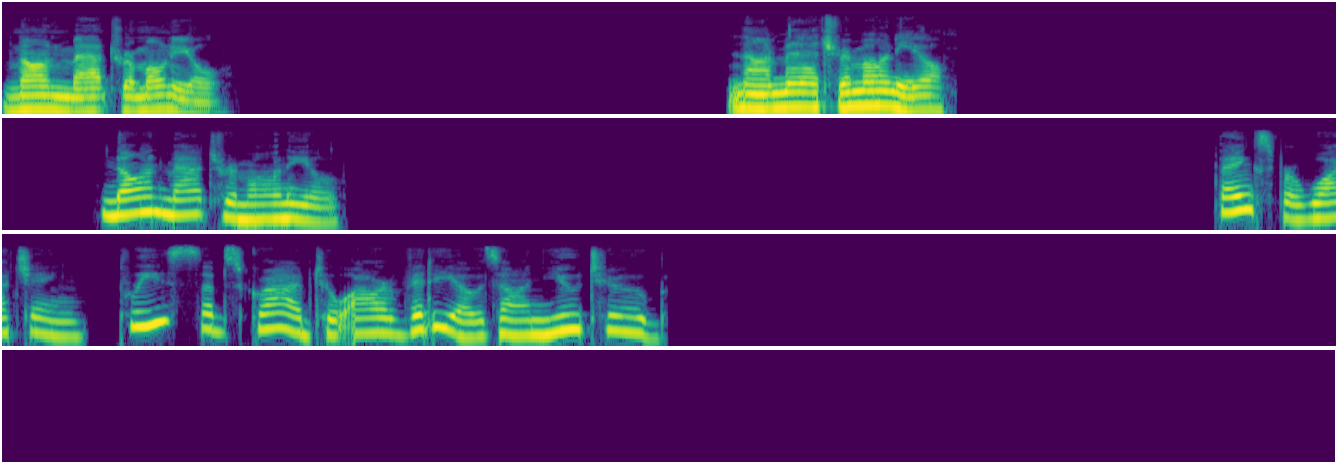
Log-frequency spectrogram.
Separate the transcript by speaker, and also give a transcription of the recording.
Speaker 1: Non-matrimonial.
Speaker 2: non-matrimonial,
Speaker 3: Non-matrimonial. Thanks for watching. Please subscribe to our videos on YouTube.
